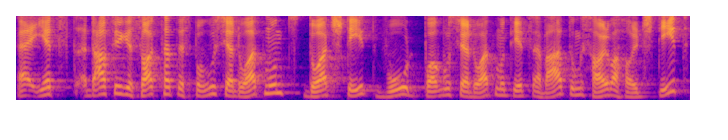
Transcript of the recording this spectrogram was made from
äh, jetzt dafür gesorgt hat, dass Borussia Dortmund dort steht, wo Borussia Dortmund jetzt erwartungshalber halt steht.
